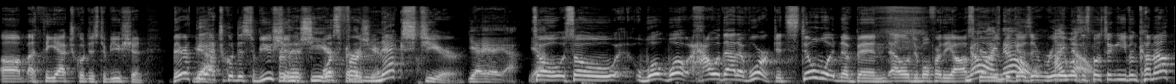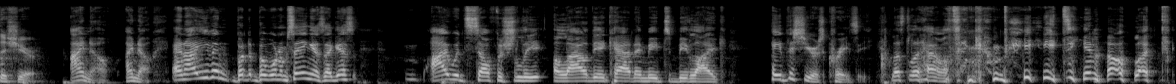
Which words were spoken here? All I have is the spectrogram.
um, a theatrical distribution. Their theatrical distribution For year, was for for, year. next year. Yeah, yeah, yeah. yeah. So, so what? What? How would that have worked? It still wouldn't have been eligible for the Oscars I know, because it really I wasn't know. supposed to even come out this year. I know, I know. And I even but but what I'm saying is I guess I would selfishly allow the Academy to be like, hey, this year is crazy. Let's let Hamilton compete. you know, like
